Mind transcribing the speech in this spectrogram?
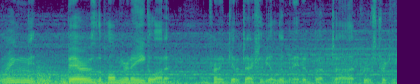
The ring bears the Palmyrna eagle on it. I'm trying to get it to actually be illuminated, but uh, that proves tricky.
